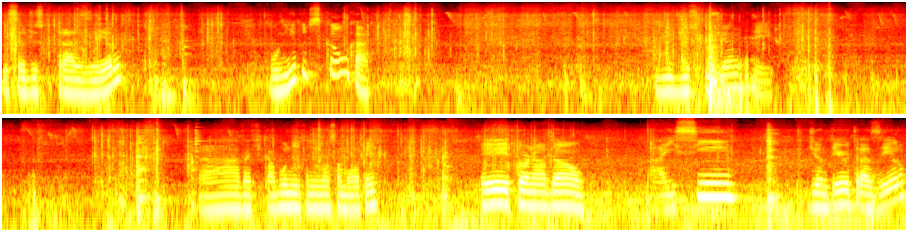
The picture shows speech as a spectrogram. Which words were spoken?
esse é o disco traseiro. Bonito discão, cara. E o disco dianteiro. Ah, vai ficar bonito na nossa moto, hein? Ei, tornadão. Aí sim. Dianteiro e traseiro.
